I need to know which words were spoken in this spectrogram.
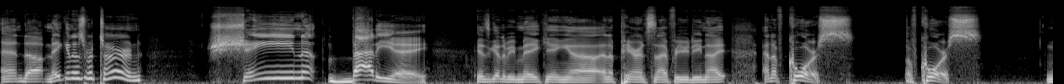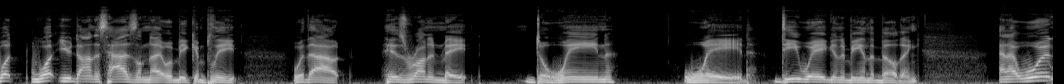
And uh, making his return, Shane Battier is going to be making uh, an appearance tonight for UD night. And of course, of course, what what Udonis Haslem night would be complete without his running mate, Dwyane Wade. D Wade going to be in the building. And I would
